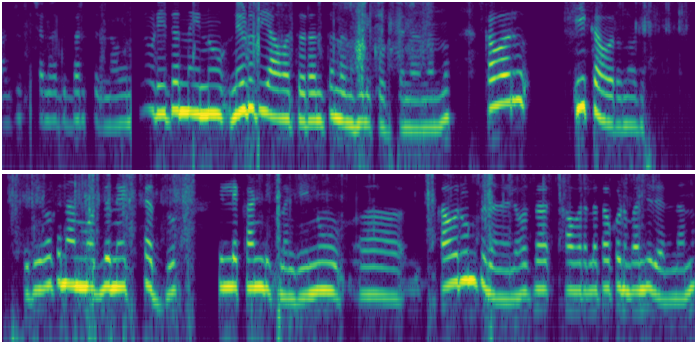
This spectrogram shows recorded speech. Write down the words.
ಆದ್ರೂ ಸಹ ಚೆನ್ನಾಗಿ ಬರ್ತದೆ. ನಾವು ನೋಡಿ, ಇದನ್ನ ಇನ್ನು ನೆಡುದು ಯಾವ ತರ ಅಂತ ನಾನು ಹೇಳಿಕೊಡ್ತೇನೆ ನಾನು ಕವರು, ಈ ಕವರು ನೋಡಿ. ಇದು ಇವಾಗ ನಾನು ಮೊದಲು ನೆಟ್ಟದ್ದು. ಇಲ್ಲೇ ಕಂಡಿತ್ತು ನನಗೆ ಇನ್ನು ಕವರ್ ಉಂಟು ನನ್ನಲ್ಲಿ ಹೊಸ ಕವರ್ ಎಲ್ಲ ತಗೊಂಡು ಬಂದಿದ್ದೇನೆ ನಾನು.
